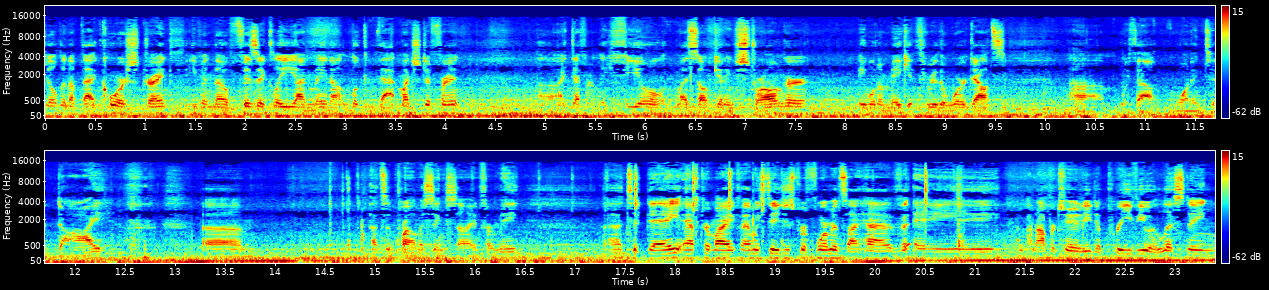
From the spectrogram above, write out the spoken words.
building up that core strength, even though physically I may not look that much different. Uh, I definitely feel myself getting stronger, able to make it through the workouts um, without wanting to die. um, that's a promising sign for me. Uh, today, after my Family Stages performance, I have a an opportunity to preview a listing,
